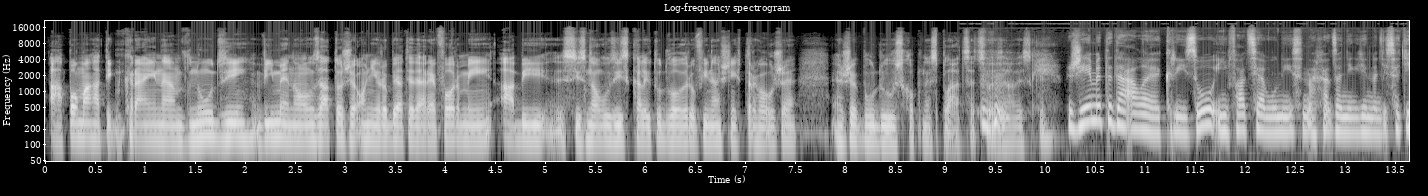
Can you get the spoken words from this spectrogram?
a pomáha tým krajinám v núdzi výmenou za to, že oni robia teda reformy, aby si znovu získali tú dôveru finančných trhov, že, že budú schopné splácať svoje mm-hmm. záväzky. Žijeme teda ale krízu, inflácia v Únii sa nachádza niekde na 10%,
